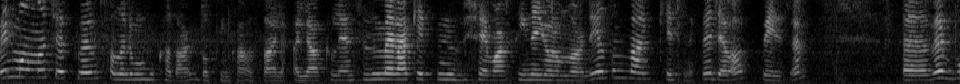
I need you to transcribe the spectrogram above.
benim anlatacaklarım sanırım bu kadar doping hafızayla alakalı. Yani sizin merak ettiğiniz bir şey varsa yine yorumlarda yazın. Ben kesinlikle cevap veririm. Ee, ve bu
